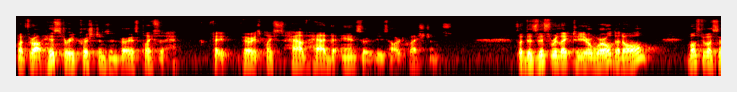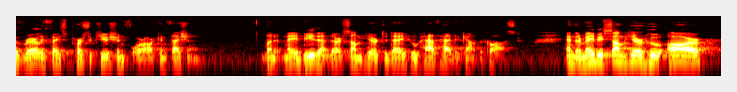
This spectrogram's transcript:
But throughout history, Christians in various places, various places have had to answer these hard questions. So, does this relate to your world at all? Most of us have rarely faced persecution for our confession. But it may be that there are some here today who have had to count the cost. And there may be some here who are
